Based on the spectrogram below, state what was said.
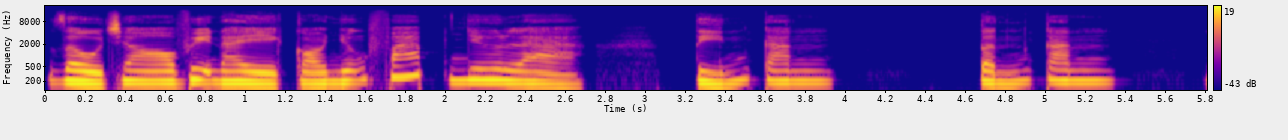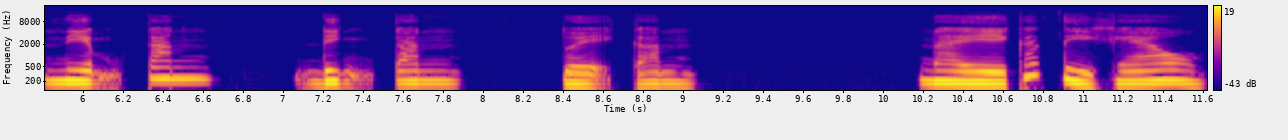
Dầu cho vị này có những pháp như là tín căn, tấn căn, niệm căn, định căn, tuệ căn. Này các tỷ kheo,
